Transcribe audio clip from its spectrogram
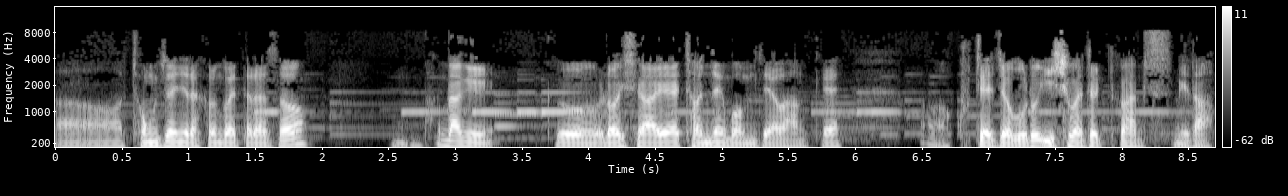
어, 종전이라 그런 거에 따라서 상당히 그 러시아의 전쟁 범죄와 함께 어, 국제적으로 이슈가 될 것 같습니다.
